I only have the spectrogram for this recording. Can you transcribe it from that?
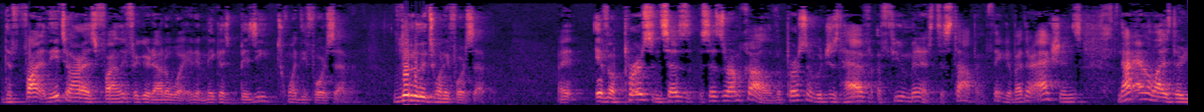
the the Yetzer Hara has finally figured out a way to make us busy twenty four seven, literally twenty four seven. Right? If a person says says Ramchal, if a person would just have a few minutes to stop and think about their actions, not analyze their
